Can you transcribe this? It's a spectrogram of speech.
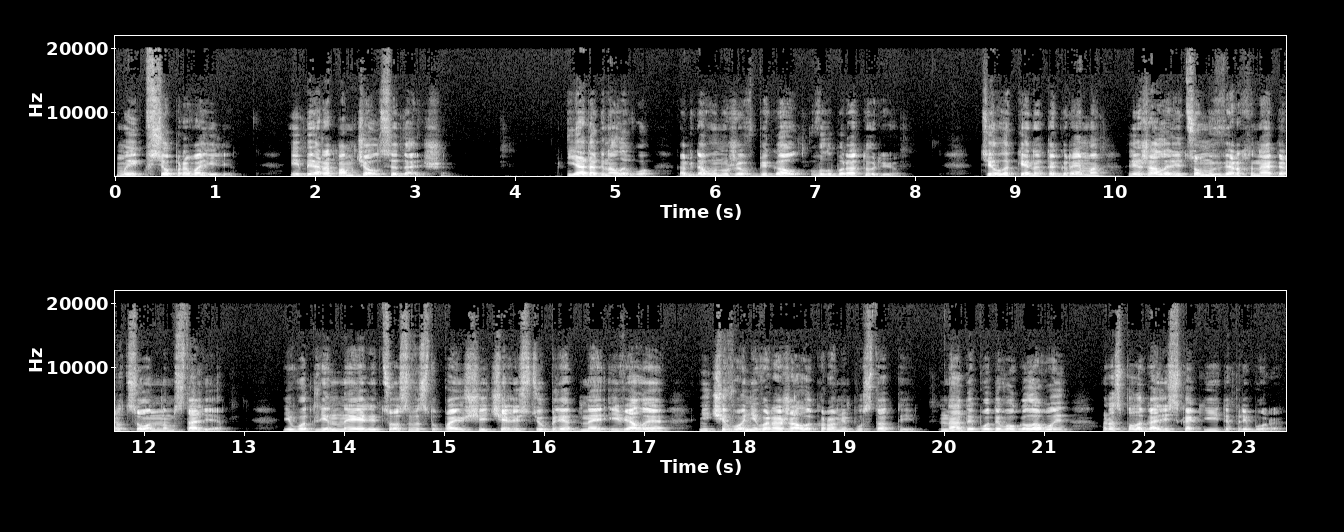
Мы все провалили». И Бера помчался дальше. Я догнал его, когда он уже вбегал в лабораторию. Тело Кеннета Грэма лежало лицом вверх на операционном столе. Его длинное лицо с выступающей челюстью, бледное и вялое, ничего не выражало, кроме пустоты. Над и под его головой располагались какие-то приборы.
